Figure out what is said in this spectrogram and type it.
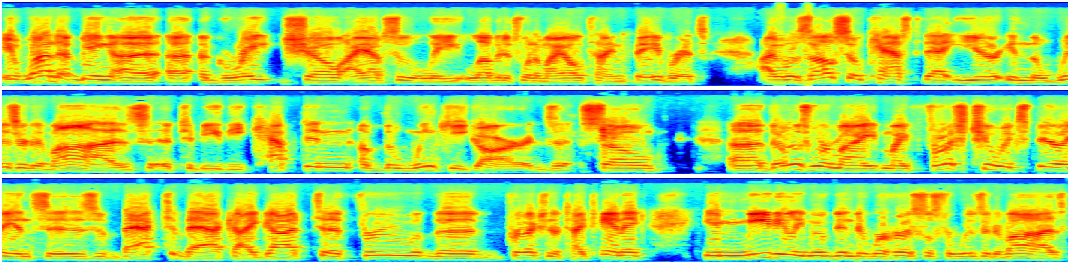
It wound up being a, a, a great show show. I absolutely love it. It's one of my all time favorites. I was also cast that year in The Wizard of Oz uh, to be the captain of the Winky Guards. So uh, those were my my first two experiences back to back. I got uh, through the production of Titanic, immediately moved into rehearsals for Wizard of Oz.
